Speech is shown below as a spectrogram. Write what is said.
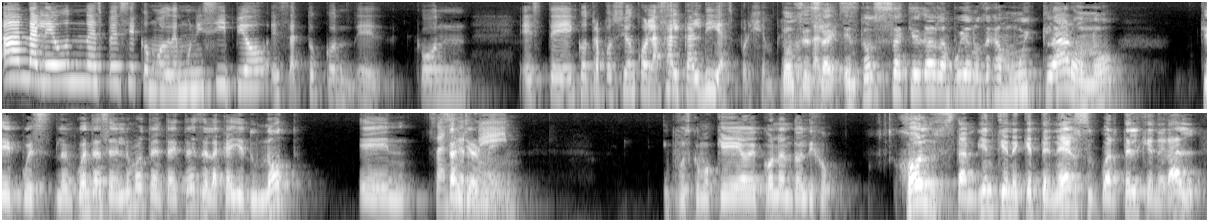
Ándale, una especie como de municipio, exacto, con, eh, con este, en contraposición con las alcaldías, por ejemplo. ¿no? Entonces, vez. entonces aquí Edgar Lampuya nos deja muy claro, ¿no? Que pues lo encuentras en el número 33 de la calle Dunot en Saint Saint Germain. Germain. Y pues como que eh, Conan Doyle dijo, Holmes también tiene que tener su cuartel general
